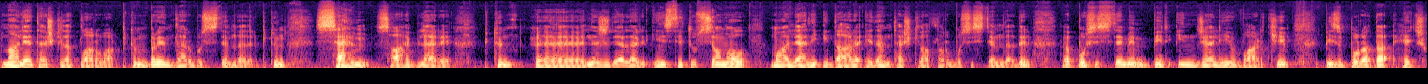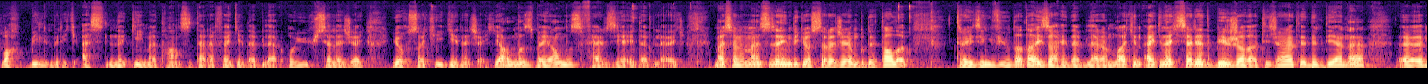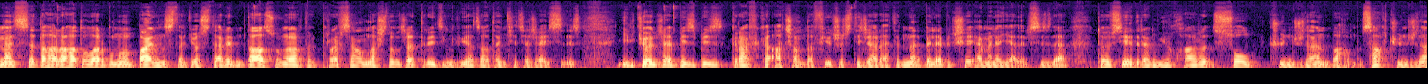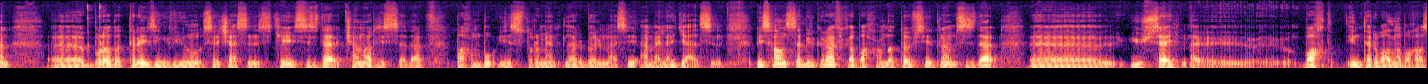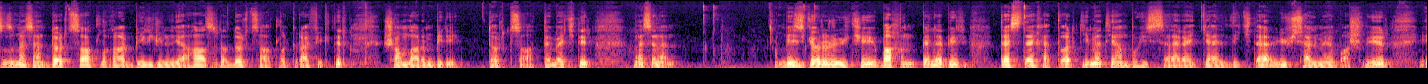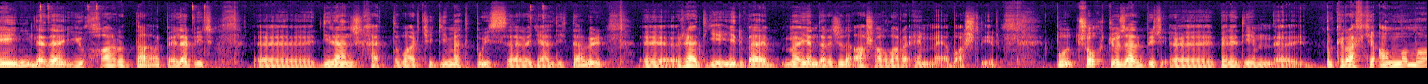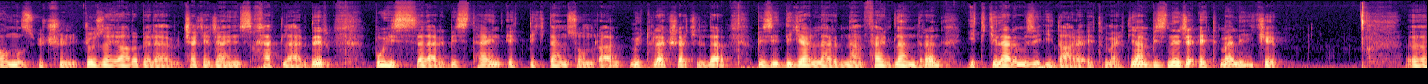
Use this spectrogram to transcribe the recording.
maliyyə təşkilatları var. Bütün brendlər bu sistemdədir. Bütün səhm sahibləri, bütün e, necə deyirlər, institusional maliyyəni idarə edən təşkilatlar bu sistemdədir və bu sistemin bir incəliyi var ki, biz burada heç vaxt bilmirik əslində qiymət hansı tərəfə gedə bilər. O yüksələcək, yoxsa ki, yenəcək. Yalnız və yalnız fərziyyə edə bilərik. Məsələn, mən sizə indi göstərəcəyim bu detalı TradingView-da da izah edə bilərəm. Lakin əksəriyyət birjada ticarət edir deyənə, e, mən sizə daha rahat olar bunu Binance-da göstərim. Daha sonra artıq professionallaşdıqca TradingView-ya zaten keçəcəksiniz. İlk öncə biz biz qrafika açanda futures ticarətində belə bir şey əmələ gəlir sizdə. Tövsiyə edirəm yuxarı sol küncdən, baxın, sağ küncdən e, burada TradingView-nu seçəsiniz ki, sizdə kənar hissədə baxın bu instrumentlər bölməsi əmələ gəlsin. Biz hansısa bir qrafika baxanda tövsiyə edirəm sizdə e, yüksək ə, vaxt intervalına baxasınız. Məsələn, 4 saatlığa, 1 günlüyə hazırda 4 saatlıq qrafikdir. Şamların biri 4 saat deməkdir. Məsələn, biz görürük ki, baxın, belə bir dəstək xətti var. Qiymət yəni bu hissələrə gəldikdə yüksəlməyə başlayır. Eyni ilə də yuxarıda belə bir e, dirənc xətti var ki, qiymət bu hissələrə gəldikdə bir e, rədd yeyir və müəyyən dərəcədə aşağılara enməyə başlayır. Bu çox gözəl bir e, belə deyim, e, bu qrafiki anlamağınız üçün gözəyarı belə çəkəcəyiniz xətlərdir. Bu hissələri biz təyin etdikdən sonra mütləq şəkildə bizi digərlərindən fərqləndirən itkilərimizi idarə etməkdir. Yəni biz necə etməliyik ki, e,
